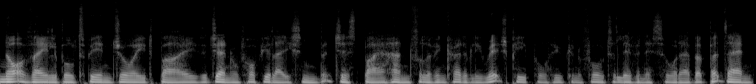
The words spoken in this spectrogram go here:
not available to be enjoyed by the general population, but just by a handful of incredibly rich people who can afford to live in it or whatever. But then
